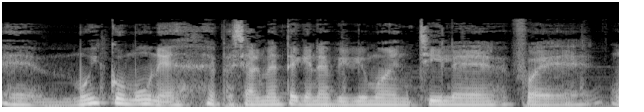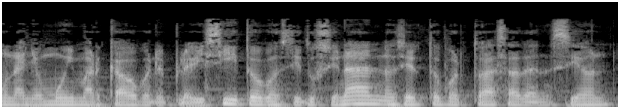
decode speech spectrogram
eh, muy comunes, especialmente quienes vivimos en Chile, fue un año muy marcado por el plebiscito constitucional, ¿no es cierto? Por toda esa tensión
